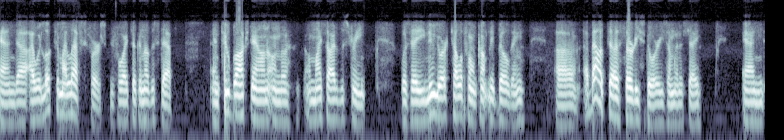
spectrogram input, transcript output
and uh, I would look to my left first before I took another step. And two blocks down on the on my side of the street was a New York telephone company building, uh, about uh, 30 stories, I'm going to say. And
